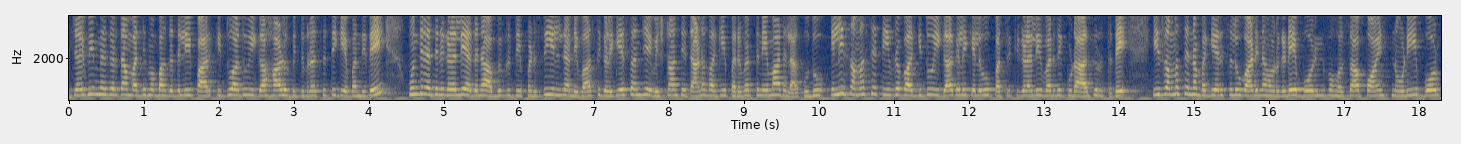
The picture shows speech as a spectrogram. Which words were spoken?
ಜೈಭೀಮ್ ನಗರದ ಮಧ್ಯಮ ಭಾಗದಲ್ಲಿ ಪಾರ್ಕ್ ಇದ್ದು, ಅದು ಈಗ ಹಾಳು ಬಿದ್ದವರ ಸ್ಥಿತಿಗೆ ಬಂದಿದೆ. ಮುಂದಿನ ದಿನಗಳಲ್ಲಿ ಅದನ್ನು ಅಭಿವೃದ್ಧಿಪಡಿಸಿ ಇಲ್ಲಿನ ನಿವಾಸಿಗಳಿಗೆ ಸಂಜೆ ವಿಶ್ರಾಂತಿ ತಾಣವಾಗಿ ಪರಿವರ್ತನೆ ಮಾಡಲಾಗುವುದು. ಇಲ್ಲಿ ಸಮಸ್ಯೆ ತೀವ್ರವಾಗಿದ್ದು, ಈಗಾಗಲೇ ಕೆಲವು ಪತ್ರಿಕೆಗಳಲ್ಲಿ ವರದಿ ಕೂಡ ಆಗಿರುತ್ತದೆ. ಈ ಸಮಸ್ಯೆಯನ್ನು ಬಗೆಹರಿಸಲು ವಾರ್ಡಿನ ಹೊರಗಡೆ ಬೋರಿನ ಹೊಸ ಪಾಯಿಂಟ್ ನೋಡಿ, ಬೋರ್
